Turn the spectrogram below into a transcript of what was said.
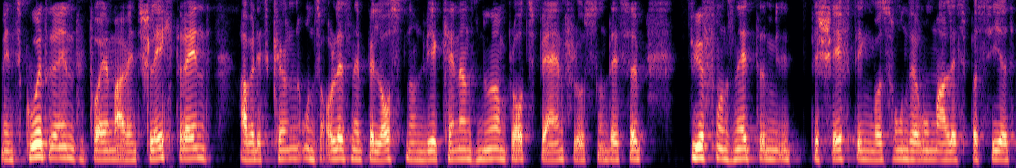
wenn es gut rennt, vor allem auch wenn es schlecht rennt, aber das können uns alles nicht belasten und wir können es nur am Platz beeinflussen. Und deshalb dürfen uns nicht damit beschäftigen, was rundherum alles passiert.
